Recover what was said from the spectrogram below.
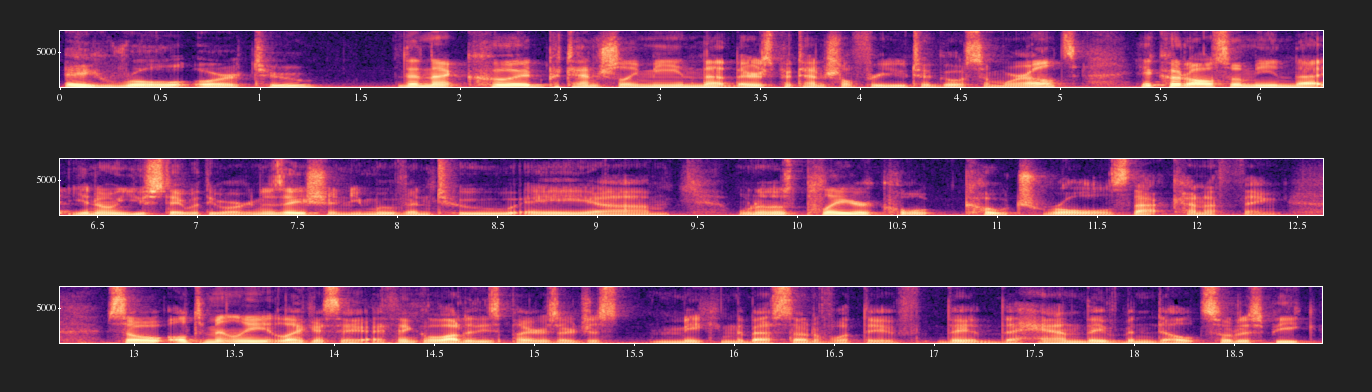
a role or two, then that could potentially mean that there's potential for you to go somewhere else. It could also mean that you know you stay with the organization, you move into a um, one of those player co- coach roles, that kind of thing. So ultimately, like I say, I think a lot of these players are just making the best out of what they've they, the hand they've been dealt, so to speak.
